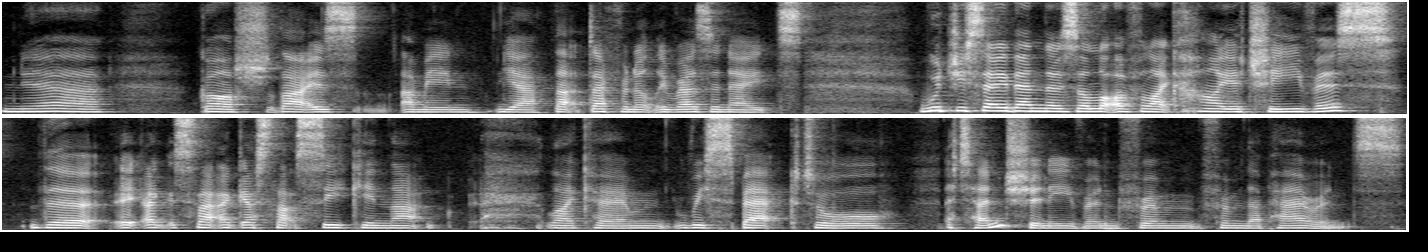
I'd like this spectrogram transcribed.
Yeah. Gosh, that is, I mean, yeah, that definitely resonates. Would you say then there's a lot of like high achievers that I guess that I guess that's seeking that like um respect or attention even from from their parents.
